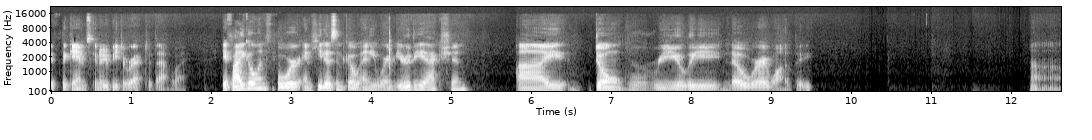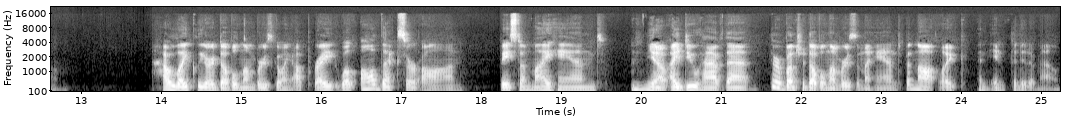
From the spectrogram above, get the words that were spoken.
if the game's going to be directed that way. If I go in 4 and he doesn't go anywhere near the action, I don't really know where I want to be. Um, how likely are double numbers going upright? Well, all decks are on. Based on my hand, you know, I do have that. There are a bunch of double numbers in the hand, but not like an infinite amount.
